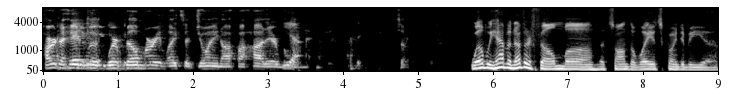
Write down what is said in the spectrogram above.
Hard to hate a movie where Bill Murray lights a joint off a hot air balloon. Yeah. So Well, we have another film uh, that's on the way. It's going to be, uh,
